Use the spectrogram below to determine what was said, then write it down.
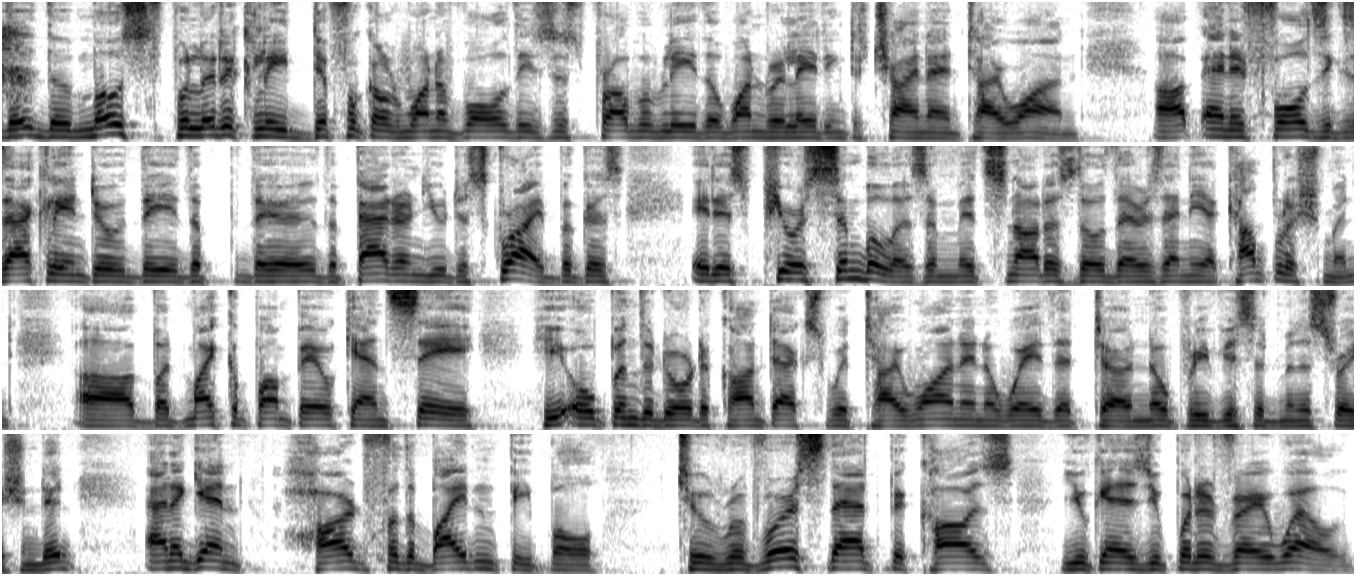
the, the most politically difficult one of all these is probably the one relating to China and Taiwan. Uh, and it falls exactly into the, the, the, the, pattern you describe because it is pure symbolism. It's not as though there is any accomplishment. Uh, but Michael Pompeo can say he opened the door to contacts with Taiwan in a way that uh, no previous administration did. And again, hard for the Biden people to reverse that because you can, as you put it very well,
